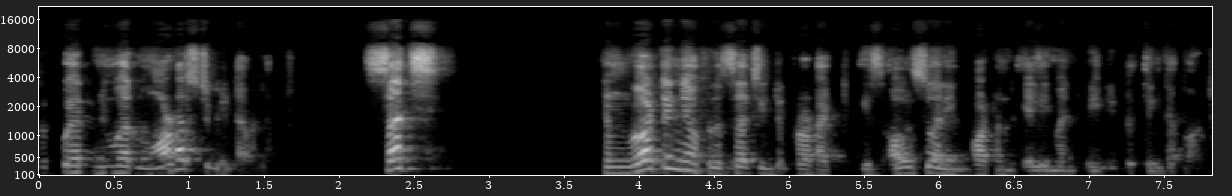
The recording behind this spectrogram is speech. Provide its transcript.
require newer models to be developed. Such converting of research into product is also an important element we need to think about.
